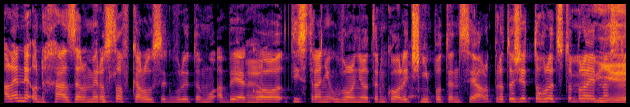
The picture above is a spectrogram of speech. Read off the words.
Ale neodcházel Miroslav Kalousek kvůli tomu, aby jako té straně uvolnil ten koaliční potenciál, protože tohle to byla jedna z Je-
